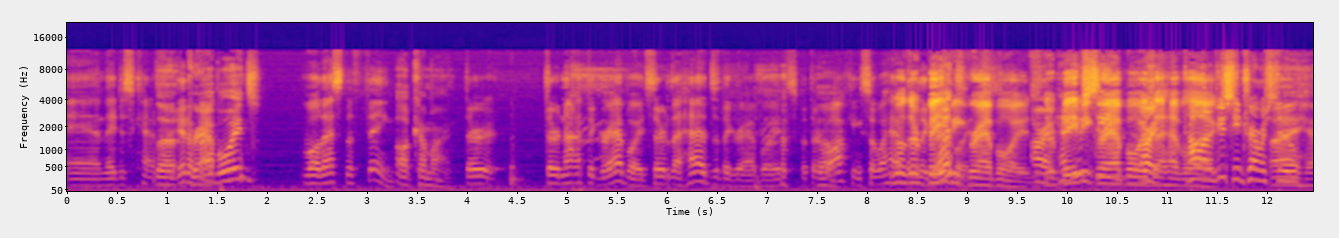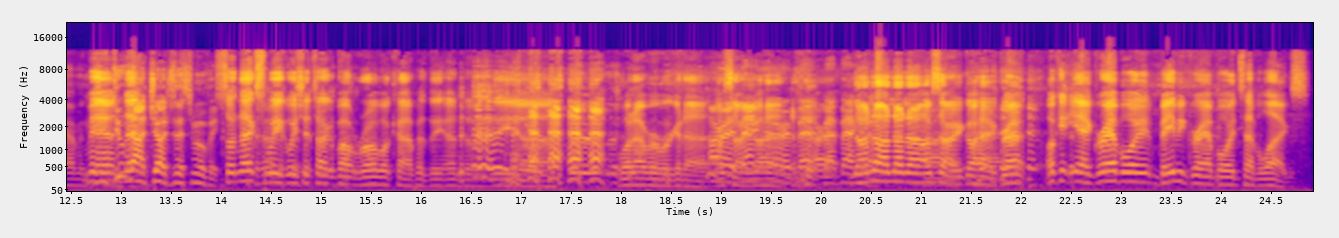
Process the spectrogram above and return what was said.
and they just kind of The forget about. graboids? Well, that's the thing. Oh, come on. They're they're not the graboids. They're the heads of the graboids, but they're Oh. walking. So what happened? No, happened? they're to the baby graboids? graboids. All right, they're baby seen- graboids all right, that have Colin, legs. have you seen Tremors 2? I haven't. Man, Do ne- not judge this movie. So next week we should talk about RoboCop at the end of the uh, whatever we're gonna. all I'm right, sorry. back, go ahead. right, back, back, back no, no, no, no. I'm Uh, sorry. Go ahead. Gra- okay, yeah. Graboid, baby graboids have legs.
